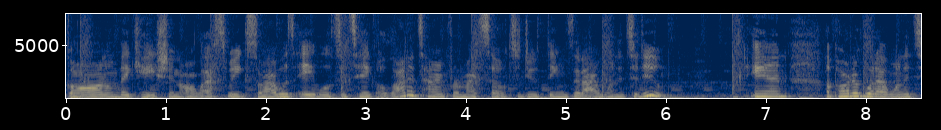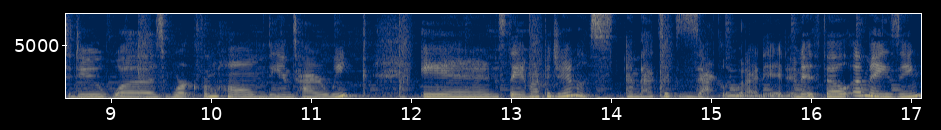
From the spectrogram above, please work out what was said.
gone on vacation all last week, so I was able to take a lot of time for myself to do things that I wanted to do. And a part of what I wanted to do was work from home the entire week and stay in my pajamas. And that's exactly what I did. And it felt amazing.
